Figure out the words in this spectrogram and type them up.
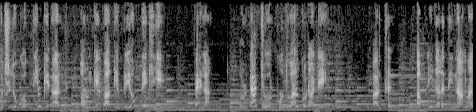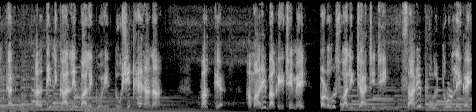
कुछ लोकोक्तियों के अर्थ और उनके वाक्य प्रयोग देखिए। पहला, उल्टा चोर कोतवाल को डांटे। अर्थ, अपनी गलती ना मानकर गलती निकालने वाले को ही दोषी ठहराना। वाक्य, हमारे बागीचे में पड़ोस वाली चाची जी सारे फूल तोड़ ले गई।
